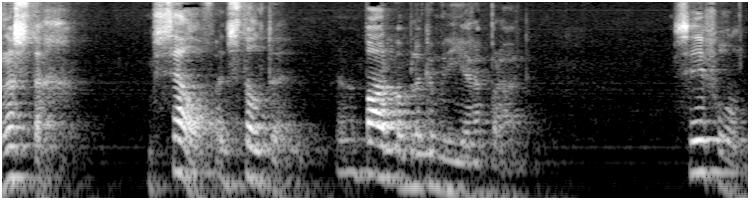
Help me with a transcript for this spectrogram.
rustig self in stilte 'n paar oomblikke met die Here praat. Sê vir hom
